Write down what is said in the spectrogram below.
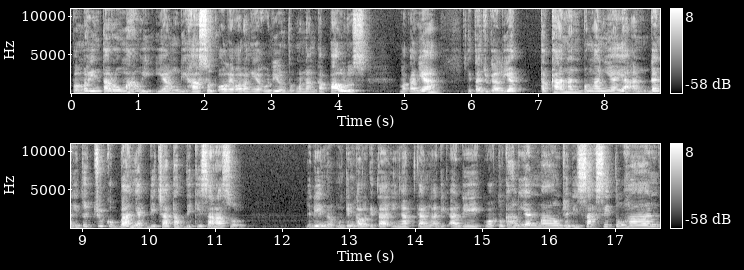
pemerintah Romawi yang dihasut oleh orang Yahudi untuk menangkap Paulus. Makanya kita juga lihat tekanan penganiayaan dan itu cukup banyak dicatat di kisah Rasul. Jadi mungkin kalau kita ingatkan adik-adik waktu kalian mau jadi saksi Tuhan,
